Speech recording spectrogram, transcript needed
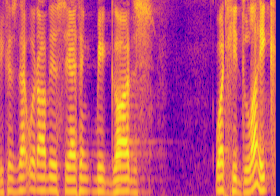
because that would obviously, I think, be God's what he'd like,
